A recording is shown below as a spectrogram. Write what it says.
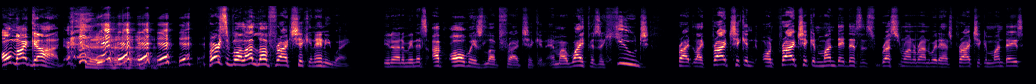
Oh my God. First of all, I love fried chicken anyway. You know what I mean? That's I've always loved fried chicken. And my wife is a huge fried like fried chicken on fried chicken Monday. There's this restaurant around the way that has fried chicken Mondays.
